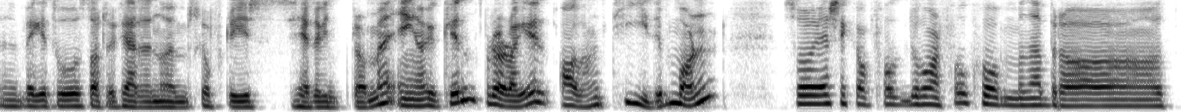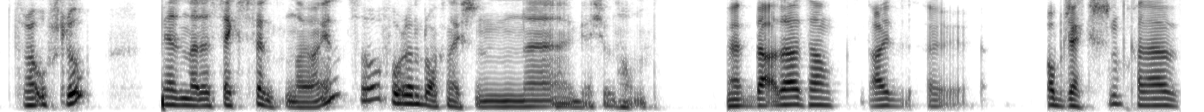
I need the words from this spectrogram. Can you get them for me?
Eh, Begge to starter 4. november, skal flys hele vinterprogrammet en gang i uken på lørdager. Avgang tidlig på morgenen. Så jeg sjekka opp, du kan i hvert fall komme deg bra fra Oslo. Med den der 6.15-avgangen så får du en bra connection via København. Men Da, da, er sånn, I, uh, objection, kan jeg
